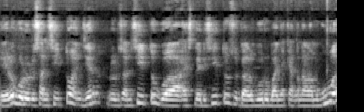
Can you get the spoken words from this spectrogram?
Ya lu gue lulusan situ anjir, lulusan situ, gue SD di situ, segala guru banyak yang kenal sama gue.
